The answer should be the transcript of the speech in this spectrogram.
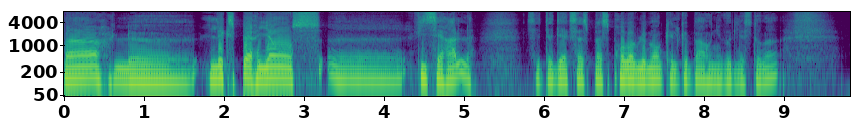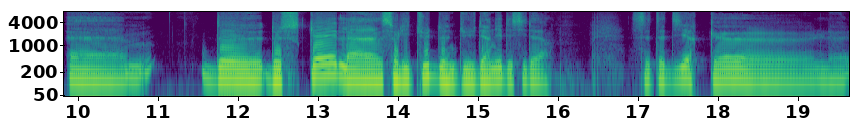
par l'expérience viscérale, c'est-à-dire que ça se passe probablement quelque part au niveau de l'estomac de, de ce qu'est la solitude du dernier décideur. C'est-à-dire que euh,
